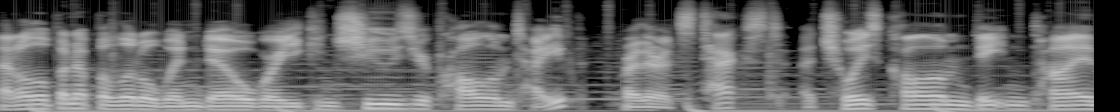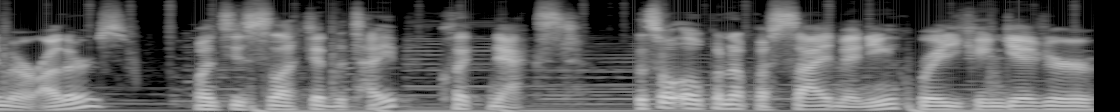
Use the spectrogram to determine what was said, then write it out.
That'll open up a little window where you can choose your column type, whether it's text, a choice column, date and time, or others. Once you've selected the type, click next. This will open up a side menu where you can give your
